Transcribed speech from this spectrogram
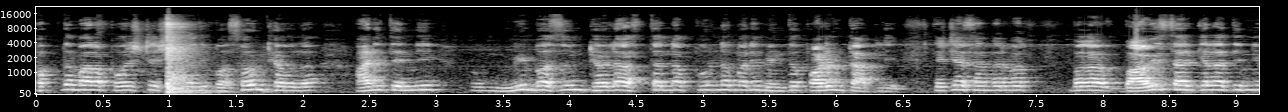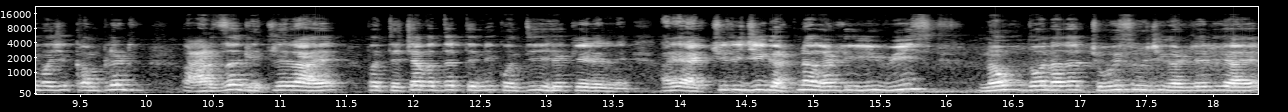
फक्त मला पोलीस स्टेशनमध्ये बसवून ठेवलं आणि त्यांनी मी बसून ठेवलं असताना पूर्णपणे भिंत पाडून टाकली. त्याच्या संदर्भात बघा बावीस तारखेला त्यांनी माझी कंप्लेंट अर्ज घेतलेला आहे पण त्याच्याबद्दल त्यांनी कोणतीही हे केलेलं नाही. आणि ॲक्च्युली जी घटना घडली ही वीस नऊ दोन हजार चोवीस रोजी घडलेली आहे.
